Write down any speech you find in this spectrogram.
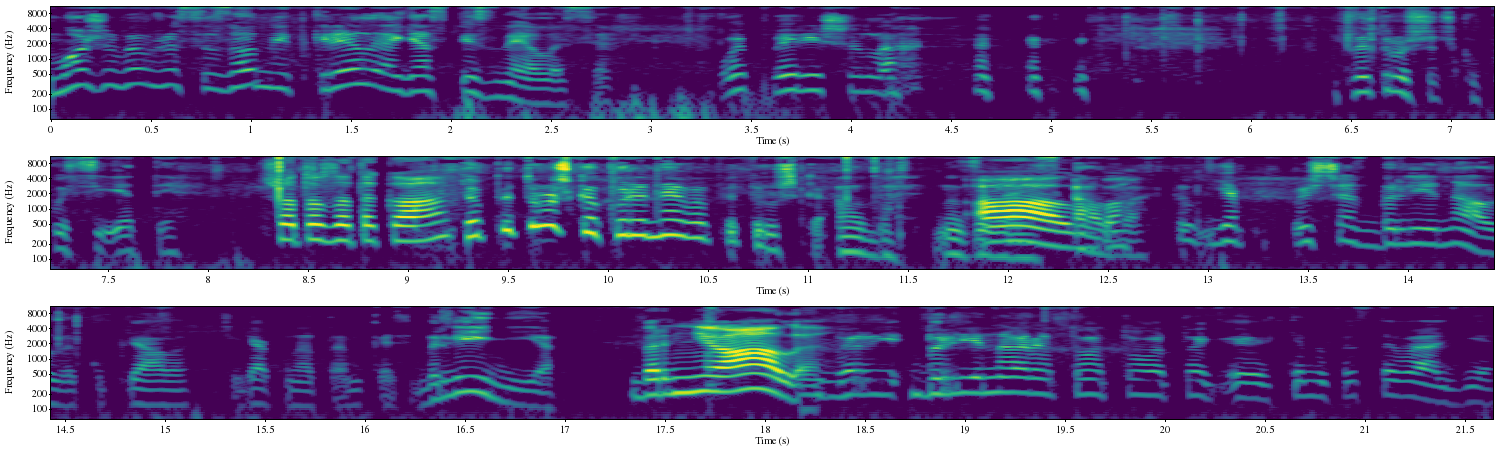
може, ви вже сезон відкрили, а я спізнилася. От вирішила петрушечку посіяти. Що то за така? То петрушка, коренева петрушка. Алба називається. Алба. То я весь час берлінале купляла. Чи як вона там якась? Берлінія. Берніале. Бер... Берлінари то, то, то е, кінофестиваль є.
